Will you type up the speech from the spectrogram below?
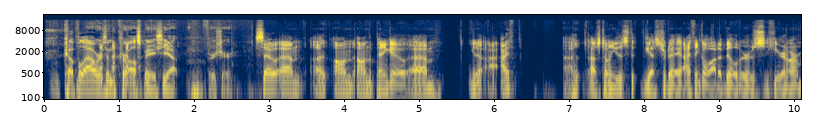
a couple hours in the crawl space, yeah, for sure. So um, on on the Pango, um, you know, I I, I was telling you this yesterday. I think a lot of builders here in our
